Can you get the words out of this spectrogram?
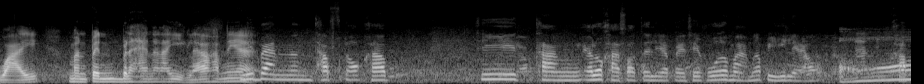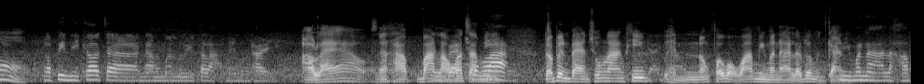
ไว้ มันเป็นแบรนด์อะไรอีกแล้วครับเนี่ยนี่แบรนด์ทัฟด็อกครับ ที่ทางแอโรคาร์ออสเตรเลียไปเทคโอเวอร์มาเมื่อปีที่แล้ว อ๋อ ครับ แล้วปีนี้ก็จะนำมาลุยตลาดในเมืองไทย เอาแล้วนะครับ บ้านเราป็ก็แบจะช่วงมีล่างแล้วเป็นแบรนด์ช่วงล่างที่เห็นน้องเฟิร์สบอกว่ามีมานานแล้วด้วยเหมือนกัน มีมานานแล้วครับ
